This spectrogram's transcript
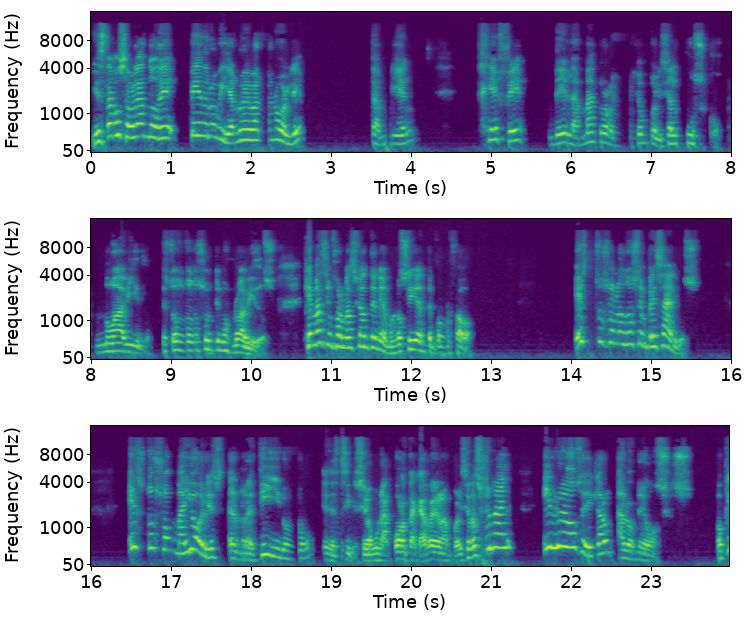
Y estamos hablando de Pedro Villanueva Nole, también jefe de la macro región policial Cusco. No ha habido. Estos dos últimos no ha habido. ¿Qué más información tenemos? Lo siguiente, por favor. Estos son los dos empresarios. Estos son mayores en retiro, es decir, hicieron una corta carrera en la Policía Nacional y luego se dedicaron a los negocios. ¿Ok?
